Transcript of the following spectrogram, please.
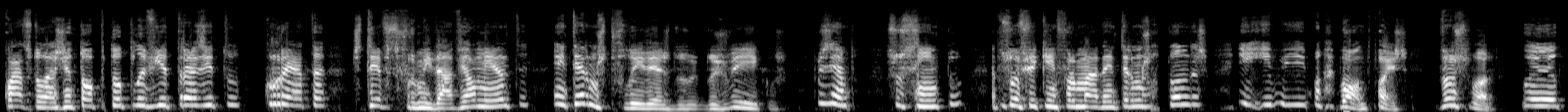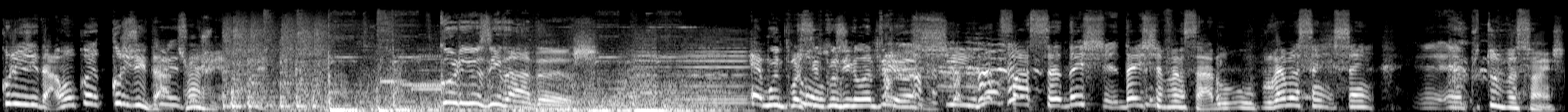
Quase toda a gente optou pela via de trânsito correta. Esteve-se formidavelmente em termos de fluidez do- dos veículos. Por exemplo, sucinto, a pessoa fica informada em termos rotundas e. e- e- bom, depois, vamos supor. uh, curiosidade, co- curiosidades, vamos ver. Curiosidades. É muito parecido com o jingle anterior. Não faça, deixe, deixe avançar o, o programa sem, sem eh, perturbações.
